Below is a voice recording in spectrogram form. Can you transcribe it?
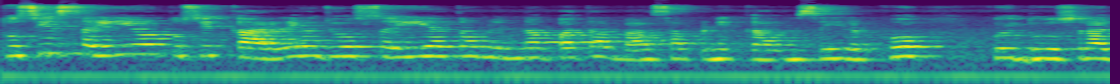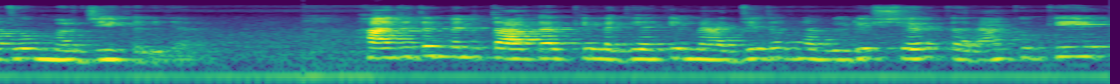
ਤੁਸੀਂ ਸਹੀ ਹੋ, ਤੁਸੀਂ ਕਰ ਰਹੇ ਹੋ, ਜੋ ਸਹੀ ਹੈ, ਤੁਹਾਨੂੰ ਇੰਨਾ ਪਤਾ, ਬਸ ਆਪਣੇ ਕੰਮ ਸਹੀ ਰੱਖੋ, ਕੋਈ ਦੂਸਰਾ ਜੋ ਮਰਜ਼ੀ ਕਰੀ ਜਾਵੇ। ਹਾਂਜੀ, ਤੇ ਮੈਨੂੰ ਤਾਂ ਕਰਕੇ ਲੱਗਿਆ ਕਿ ਮੈਂ ਅੱਜ ਇਹਦਾ ਆਪਣਾ ਵੀਡੀਓ ਸ਼ੇਅਰ ਕਰਾਂ, ਕਿਉਂਕਿ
